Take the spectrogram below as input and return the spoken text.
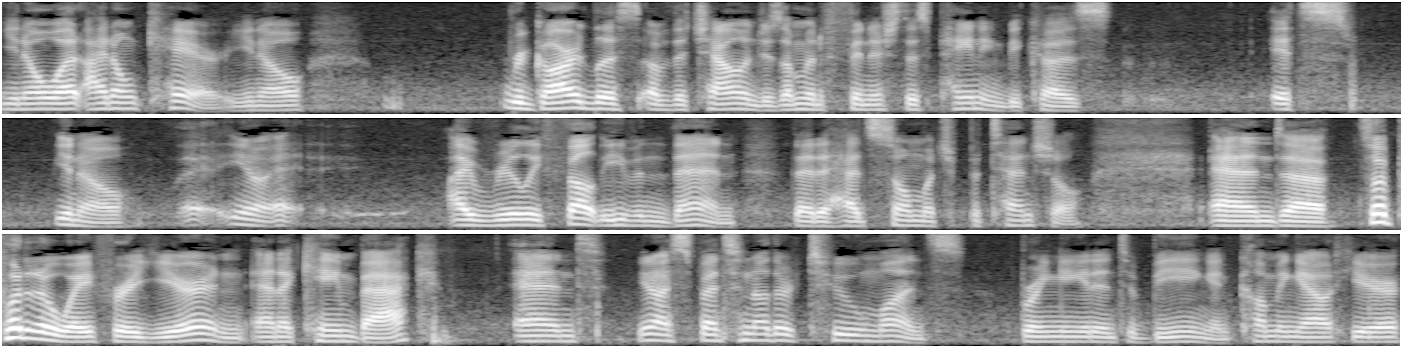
you know what? I don't care. You know, regardless of the challenges, I'm going to finish this painting because it's, you know, eh, you know, eh, I really felt even then that it had so much potential. And uh, so I put it away for a year and, and I came back and you know, I spent another two months bringing it into being and coming out here.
